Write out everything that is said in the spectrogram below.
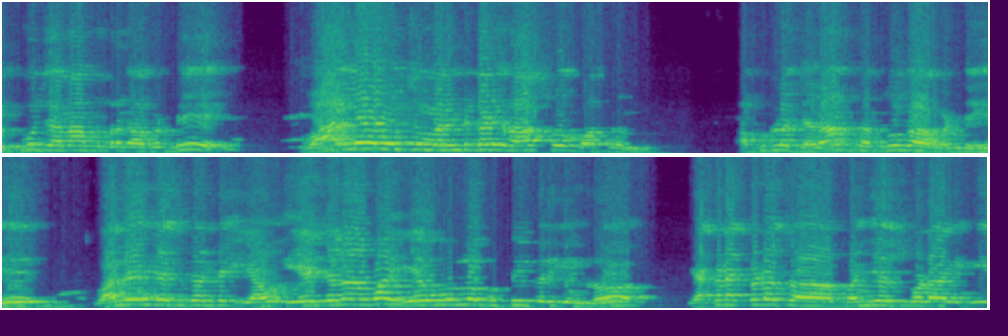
ఎక్కువ జనాభా ఉంటారు కాబట్టి వాళ్ళే వచ్చి మన ఇంటికాడికి రాసుకోని అప్పట్లో జనాభా తక్కువ కాబట్టి వాళ్ళు ఏం చేసిందంటే ఎవ- ఏ జనాభా ఏ ఊర్లో పుట్టి పెరిగిండ్రో ఎక్కడెక్కడో పని చేసుకోవడానికి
